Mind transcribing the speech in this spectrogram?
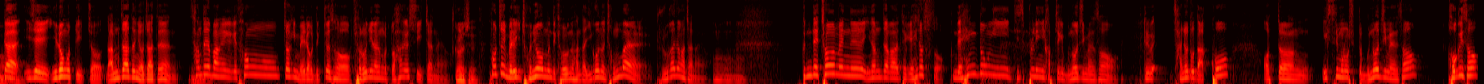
어, 그러니까 어. 이제 이런 것도 있죠. 남자든 여자든 음. 상대방에게 성적인 매력을 느껴서 결혼이라는 걸 또 할 수 있잖아요. 그렇지. 성적인 매력이 전혀 없는데 결혼을 한다. 이거는 정말 불가능하잖아요. 어, 어, 어. 근데 처음에는 이 남자가 되게 해줬어. 근데 행동이 discipline이 갑자기 무너지면서 그리고 자녀도 낳고 어떤 extreme ownership도 무너지면서 거기서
